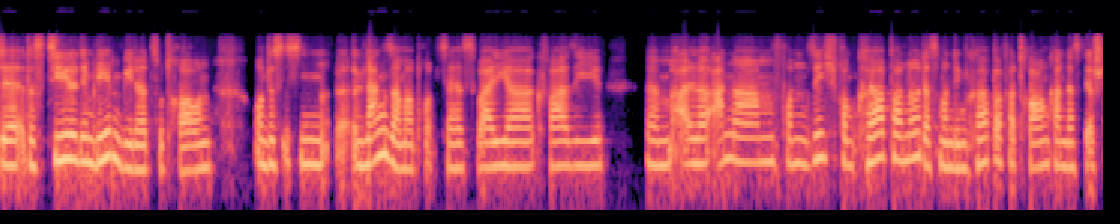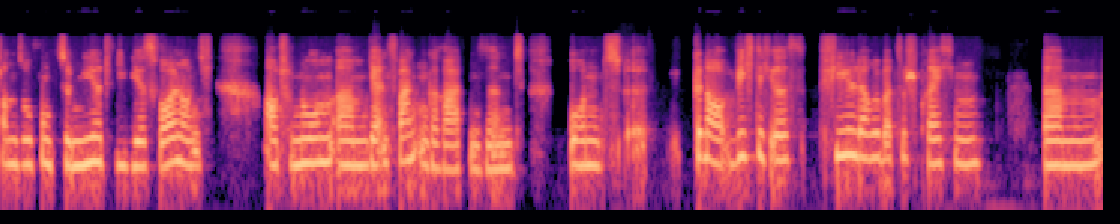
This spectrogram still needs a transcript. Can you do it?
der, das Ziel, dem Leben wieder zu trauen. Und das ist ein äh, langsamer Prozess, weil ja quasi ähm, alle Annahmen von sich, vom Körper, ne, dass man dem Körper vertrauen kann, dass der schon so funktioniert, wie wir es wollen und nicht autonom ähm, ja ins Wanken geraten sind. Und äh, genau, wichtig ist, viel darüber zu sprechen, ähm,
